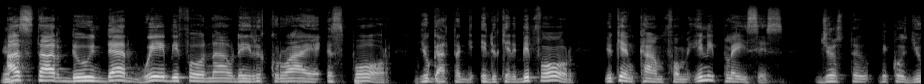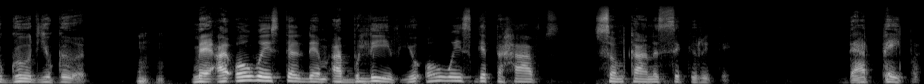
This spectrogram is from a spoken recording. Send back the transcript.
yeah. I started doing that way before now they require a sport. You got to get educated. Before you can come from any places just to because you good, you good. Mhm. May I always tell them I believe you always get to have some kind of security. That paper.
